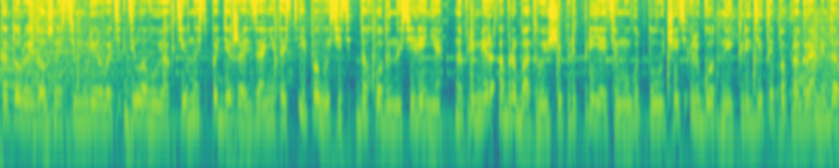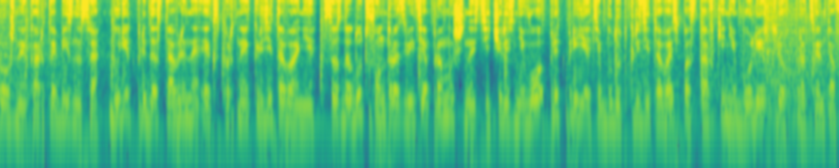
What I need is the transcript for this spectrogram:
которые должны стимулировать деловую активность, поддержать занятость и повысить доходы населения. Например, обрабатывающие предприятия могут получить льготные кредиты по программе «Дорожная карта бизнеса». Будет предоставлено экспортное кредитование. Создадут фонд развития промышленности. Через него предприятия будут кредитовать поставки не более 3%.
